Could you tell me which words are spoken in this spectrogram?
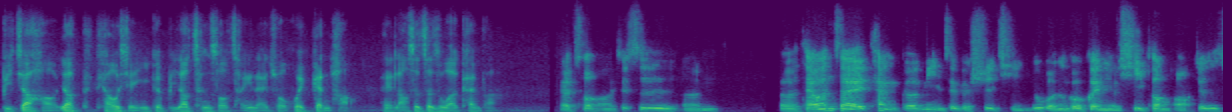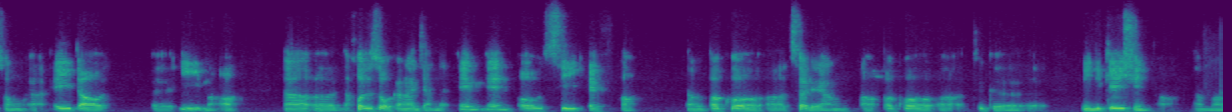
比较好，要挑选一个比较成熟产业来做会更好。哎，老师，这是我的看法。没错啊，就是嗯。呃，台湾在碳革命这个事情，如果能够更有系统哦，就是从呃 A 到呃 E 嘛啊，那呃或者是我刚才讲的 MNOCF 啊，呃包括呃测量啊，包括呃这个 mitigation 啊，那么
